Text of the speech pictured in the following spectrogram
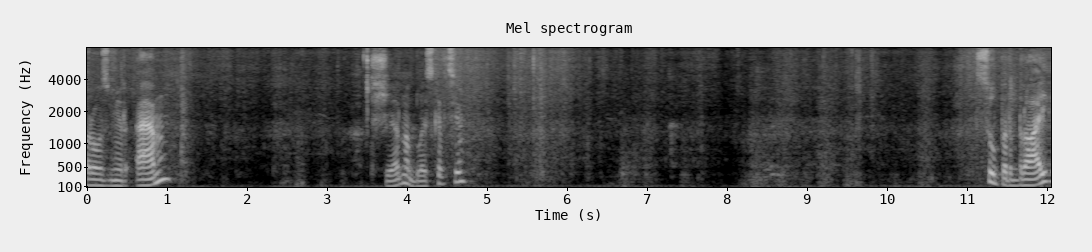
Розмір М. ще на блискавці. Супер драй.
